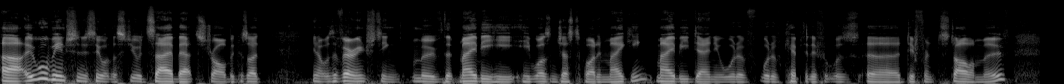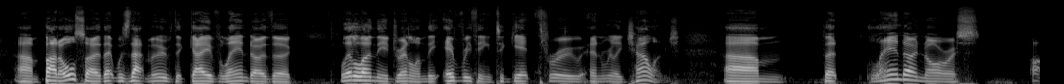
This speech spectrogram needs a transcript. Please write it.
uh, it will be interesting to see what the stewards say about Stroll because I, you know, it was a very interesting move that maybe he, he wasn't justified in making. Maybe Daniel would have would have kept it if it was a different style of move, um, but also that was that move that gave Lando the, let alone the adrenaline, the everything to get through and really challenge. Um, but Lando Norris, I,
